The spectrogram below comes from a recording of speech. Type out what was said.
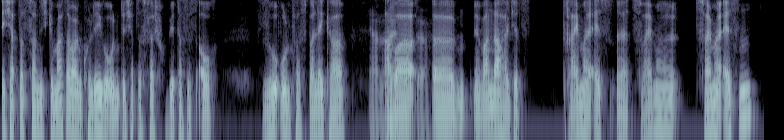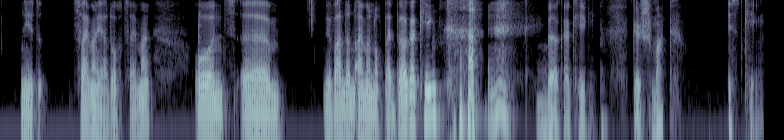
ich habe das zwar nicht gemacht, aber ein Kollege und ich habe das Fleisch probiert. Das ist auch so unfassbar lecker. Ja, nice, aber ähm, wir waren da halt jetzt dreimal essen, äh, zweimal, zweimal essen. Nee, zweimal, ja doch, zweimal. Und ähm, wir waren dann einmal noch bei Burger King. Burger King. Geschmack ist King.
